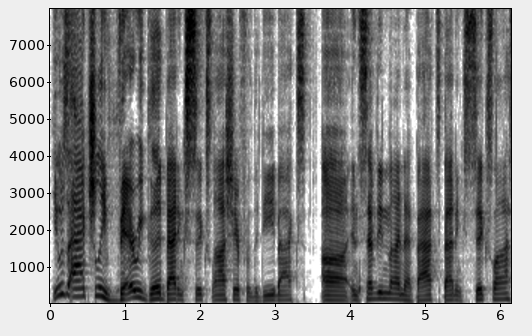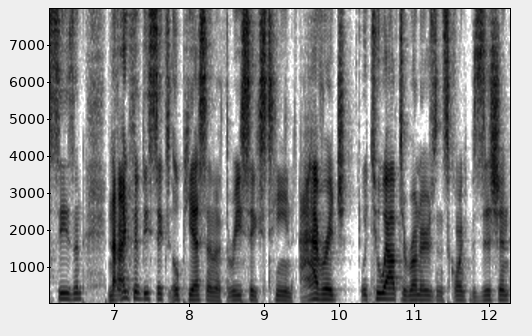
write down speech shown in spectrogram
he was actually very good batting six last year for the D backs. Uh, in 79 at bats, batting six last season, 956 OPS and a 316 average with two outs to runners in scoring position.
